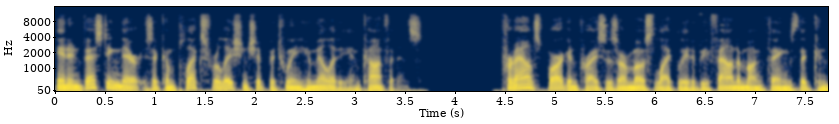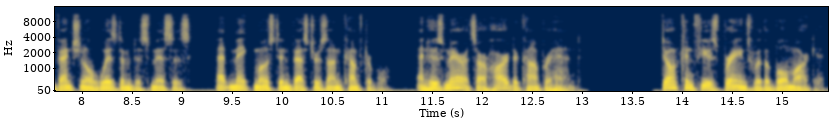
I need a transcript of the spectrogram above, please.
In investing, there is a complex relationship between humility and confidence. Pronounced bargain prices are most likely to be found among things that conventional wisdom dismisses, that make most investors uncomfortable, and whose merits are hard to comprehend. Don't confuse brains with a bull market.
